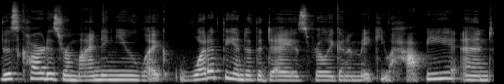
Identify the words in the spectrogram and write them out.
this card is reminding you, like, what at the end of the day is really going to make you happy and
